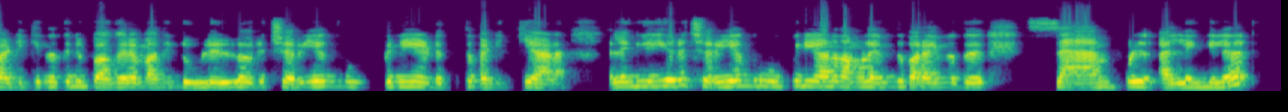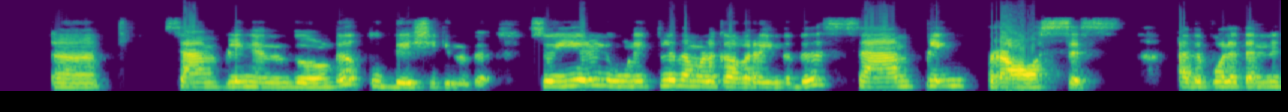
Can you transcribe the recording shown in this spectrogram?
പഠിക്കുന്നതിന് പകരം അതിന്റെ ഉള്ളിലുള്ള ഒരു ചെറിയ ഗ്രൂപ്പിനെ എടുത്ത് പഠിക്കുകയാണ്. അല്ലെങ്കിൽ ഈ ഒരു ചെറിയ ഗ്രൂപ്പിനെയാണ് നമ്മൾ എന്ത് പറയുന്നത്? സാമ്പിൾ അല്ലെങ്കിൽ സാമ്പിളിംഗ് എന്നതുകൊണ്ട് ഉദ്ദേശിക്കുന്നത്. സോ ഈ ഒരു യൂണിറ്റിൽ നമ്മൾ കവർ ചെയ്യുന്നത് സാമ്പിളിംഗ് പ്രോസസ് അതുപോലെ തന്നെ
